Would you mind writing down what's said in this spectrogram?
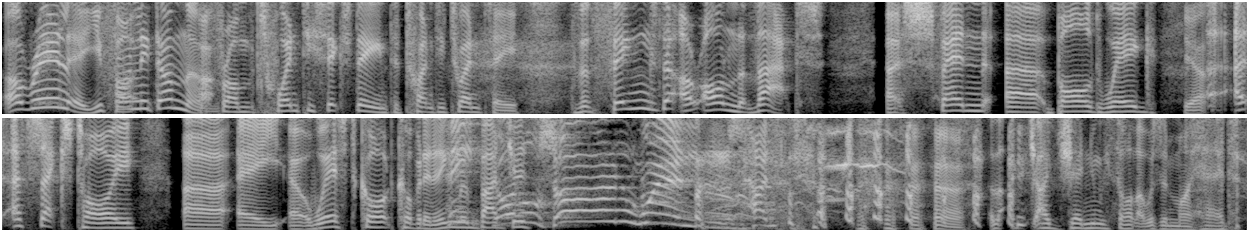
Oh, really? You've finally done them? From 2016 to 2020, the things that are on that uh, Sven uh, bald wig, Yeah. a, a sex toy, uh, a, a waistcoat covered in England badges. Donaldson wins. I, I genuinely thought that was in my head.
